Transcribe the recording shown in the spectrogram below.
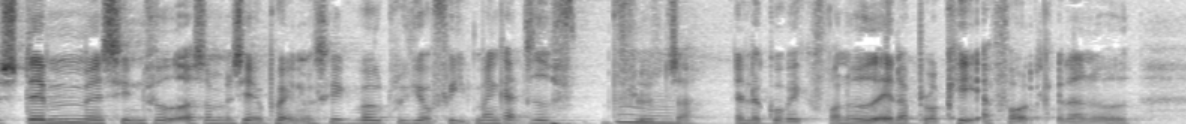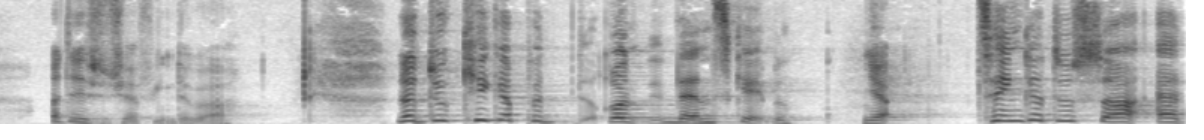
stemme med sine fødder, som man siger på engelsk, ikke? vote with your feet. Man kan altid flytte sig, eller gå væk fra noget, eller blokere folk, eller noget. Og det synes jeg er fint at gøre. Når du kigger på rundt i landskabet, Ja. tænker du så, at,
